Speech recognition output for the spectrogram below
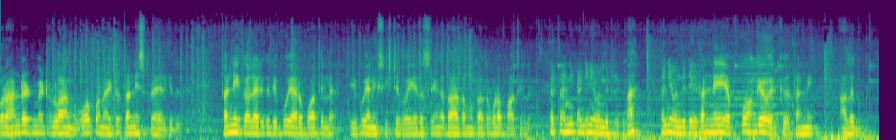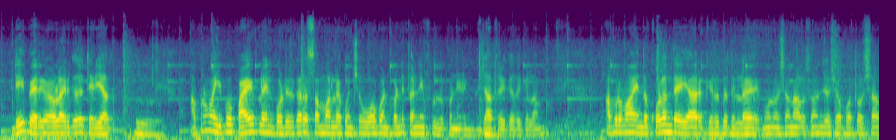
ஒரு ஹண்ட்ரட் மீட்டர் லாங் ஓப்பன் ஆகிட்டு தண்ணி ஸ்ப்ரே இருக்குது. தண்ணி கால இருக்குது இப்போ யாரும் பார்த்தில்ல. இப்போ எனக்கு சிக்ஸ்டி ஃபைவ் இயர்ஸ் எங்கள் தாத்தா முத்தாத்தா கூட பார்த்தில்ல. இப்போ தண்ணி கண்டினியூ வந்துட்டு இருக்கு? தண்ணி வந்துட்டே தண்ணி எப்போ அங்கேயோ இருக்குது தண்ணி? அது டீப் எவ்வளோ இருக்குது தெரியாது. அப்புறமா இப்போ பைப் லைன் போட்டிருக்காரு சம்மரில் கொஞ்சம் ஓப்பன் பண்ணி தண்ணி ஃபுல் பண்ணிடுங்க. ஜாத்திரைக்கு அதுக்கெல்லாம். அப்புறமா இந்த குழந்தை யாருக்கு இருக்குதில்ல மூணு வருஷம் நாலு வருஷம் அஞ்சு வருஷம் பத்து வருஷம்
